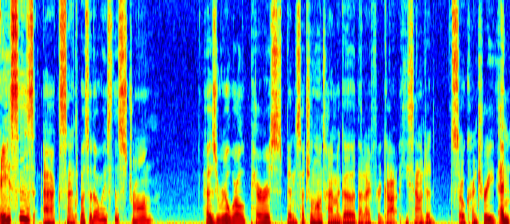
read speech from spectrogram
Ace's accent, was it always this strong? Has Real World Paris been such a long time ago that I forgot he sounded so country? And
